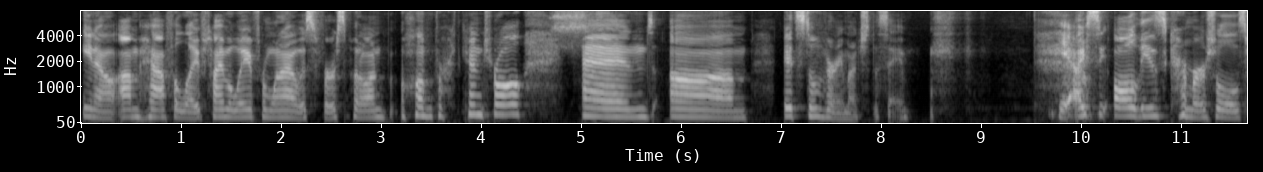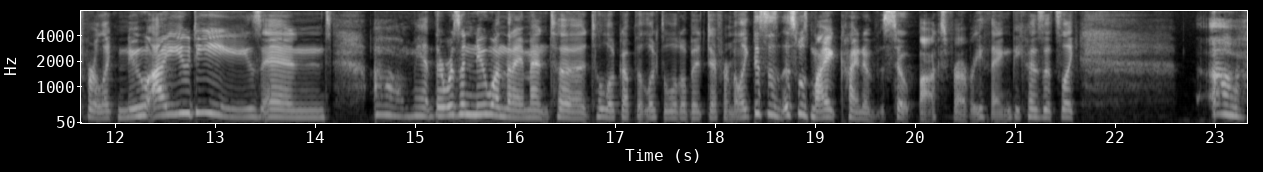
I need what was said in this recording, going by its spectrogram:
you know, I'm half a lifetime away from when I was first put on on birth control and um it's still very much the same. Yeah. I see all these commercials for like new IUDs and oh man, there was a new one that I meant to to look up that looked a little bit different. But like this is this was my kind of soapbox for everything because it's like oh,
